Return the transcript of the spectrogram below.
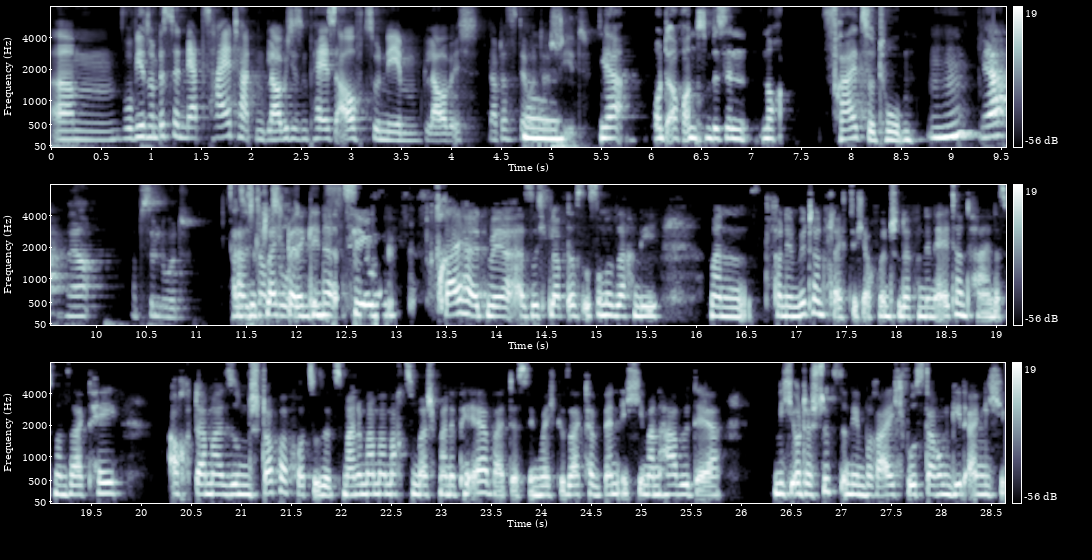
ähm, wo wir so ein bisschen mehr Zeit hatten, glaube ich, diesen Pace aufzunehmen, glaube ich. Ich glaube, das ist der mhm. Unterschied. Ja, und auch uns ein bisschen noch frei zu toben. Mhm. Ja, ja, absolut. Also, also vielleicht so bei der Kindererziehung Freiheit mehr. Also ich glaube, das ist so eine Sache, die man von den Müttern vielleicht sich auch wünscht oder von den Elternteilen, dass man sagt, hey, auch da mal so einen Stopper vorzusetzen. Meine Mama macht zum Beispiel meine PR-Arbeit deswegen, weil ich gesagt habe, wenn ich jemanden habe, der mich unterstützt in dem Bereich, wo es darum geht, eigentlich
